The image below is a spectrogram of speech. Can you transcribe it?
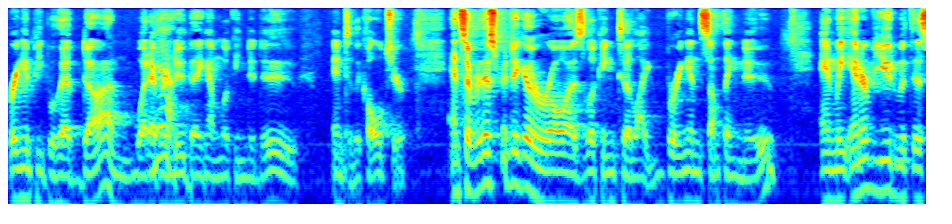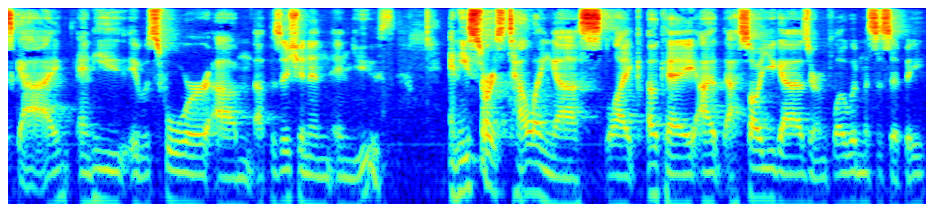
bring in people who have done whatever Yeah. new thing I'm looking to do into the culture. And so for this particular role, I was looking to like bring in something new. And we interviewed with this guy, and he it was for um, a position in, in youth. And he starts telling us, like, okay, I, I saw you guys are in Flowood, Mississippi.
